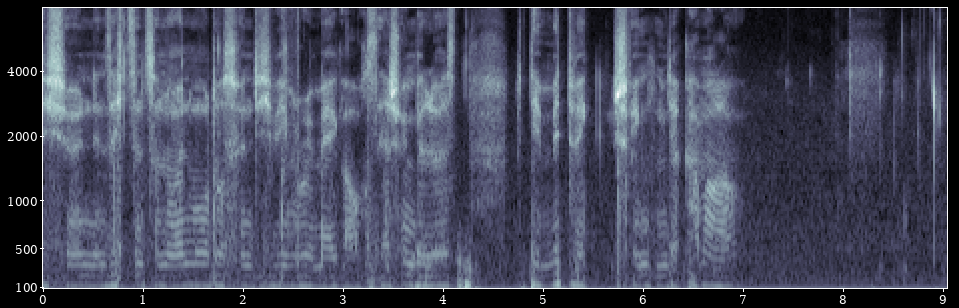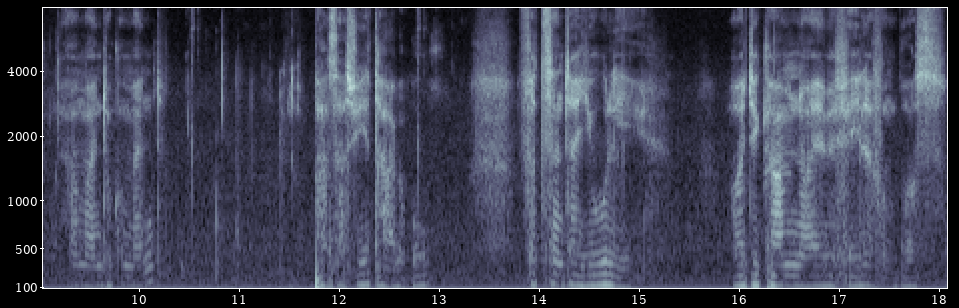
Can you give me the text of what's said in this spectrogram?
finde ich schön. Den 16 zu 9 Modus finde ich wie im Remake auch sehr schön gelöst. Mit dem Mitwegschwenken der Kamera. Ja, mein Dokument. Passagiertagebuch. 14. Juli. Heute kamen neue Befehle vom Boss.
